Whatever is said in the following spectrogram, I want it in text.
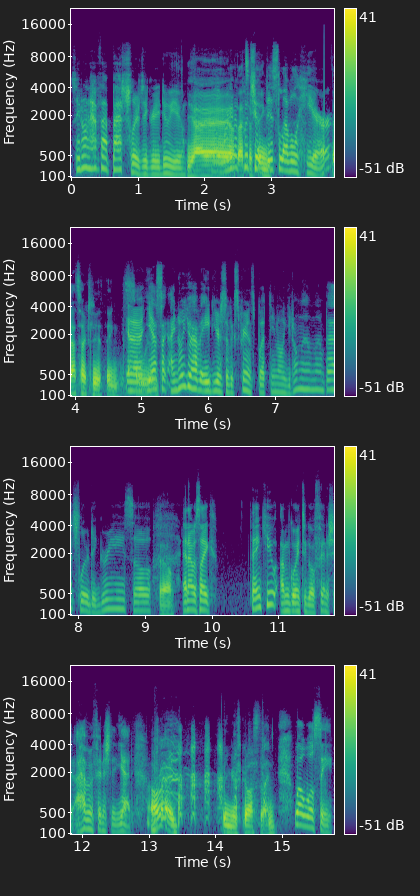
so you don't have that bachelor's degree, do you? Yeah, yeah, Well, yeah, We're yeah, gonna that's put a you thing. at this level here. That's actually a thing. So Uh, yes, I, I know you have eight years of experience, but you know you don't have a bachelor degree, so. Yeah. And I was like, "Thank you. I'm going to go finish it. I haven't finished it yet. All right. Fingers crossed then. Well, we'll see.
